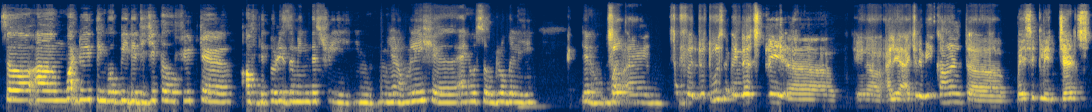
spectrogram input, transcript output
So, um, what do you think will be the digital future of the tourism industry in, you know, Malaysia and also globally? You know, so um, for the tourism industry, uh, you know, Aliah, actually we can't uh, basically judge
